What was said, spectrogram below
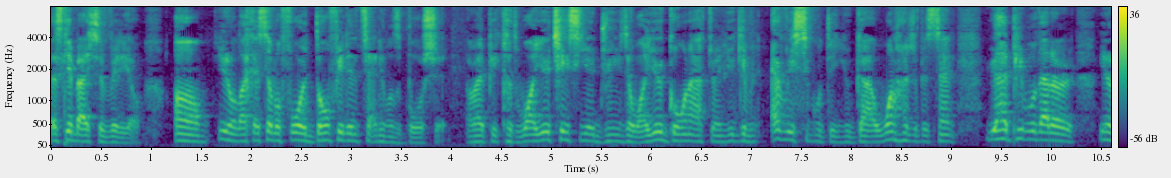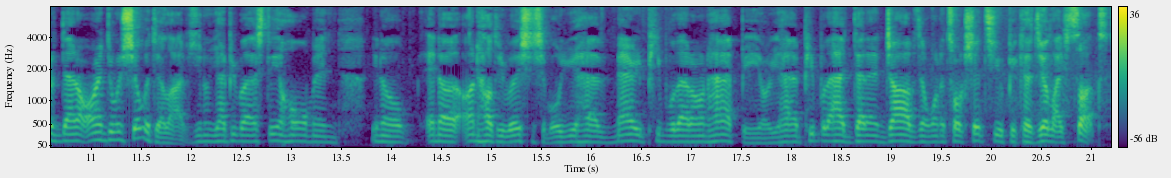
let's get back to the video um, you know, like I said before, don't feed into anyone's bullshit. All right, because while you're chasing your dreams and while you're going after and you're giving every single thing you got, 100%, you have people that are, you know, that aren't doing shit with their lives. You know, you have people that stay at home and, you know, in an unhealthy relationship, or you have married people that are unhappy, or you have people that have dead end jobs and want to talk shit to you because your life sucks.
